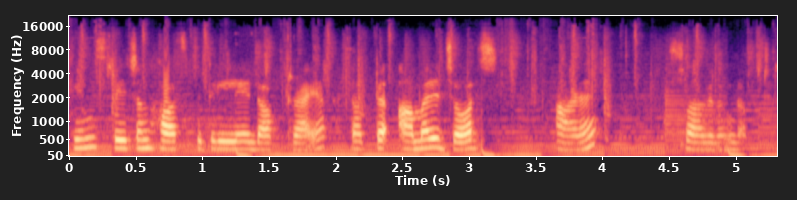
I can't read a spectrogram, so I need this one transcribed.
കിംസ് റീജൻ ഹോസ്പിറ്റലിലെ ഡോക്ടറായ ഡോക്ടർ അമൽ ജോർജ് ആണ്. സ്വാഗതം ഡോക്ടർ.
